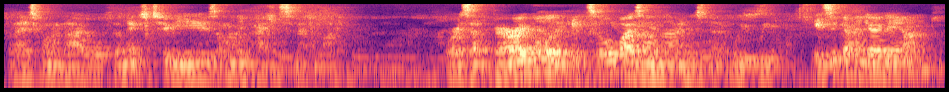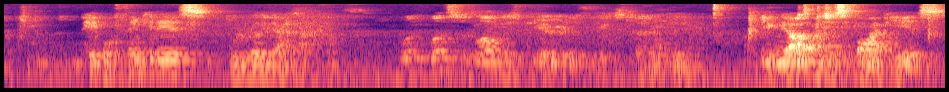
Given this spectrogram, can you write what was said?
And they just want to know, well, for the next two years, I'm only paying this amount of money. Whereas that variable, it- it's always unknown, isn't it? We, we, is it going to go down? people think it is, we really don't know. What, what's the longest period of fixed term? You can go as much as five years.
